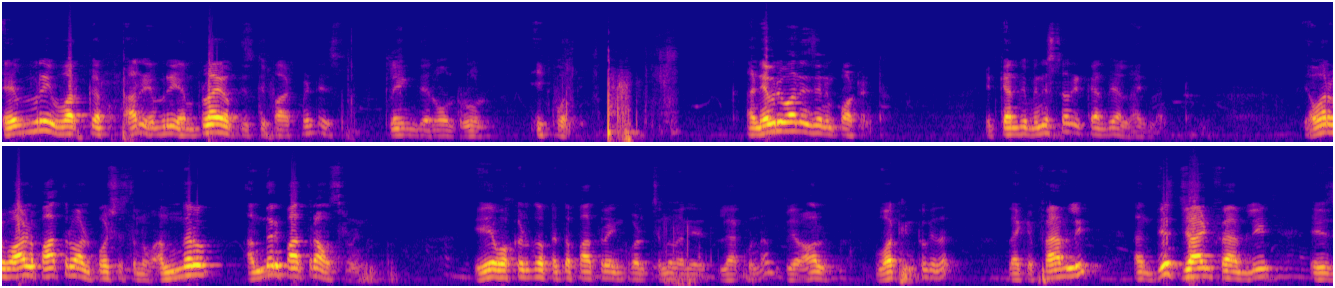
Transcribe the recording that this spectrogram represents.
every worker or every employee of this department is playing their own role equally and every one is an important it can be minister it can be alignment ఎవరు వాళ్ళ పాత్ర వాళ్ళు పోషిస్తున్నాం. అందరూ అందరి పాత్ర అవసరమైంది ఏ ఒక్కడితో పెద్ద పాత్ర ఇంకోటి చిన్నదని లేకుండా we are all working together like a family and this joint family is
